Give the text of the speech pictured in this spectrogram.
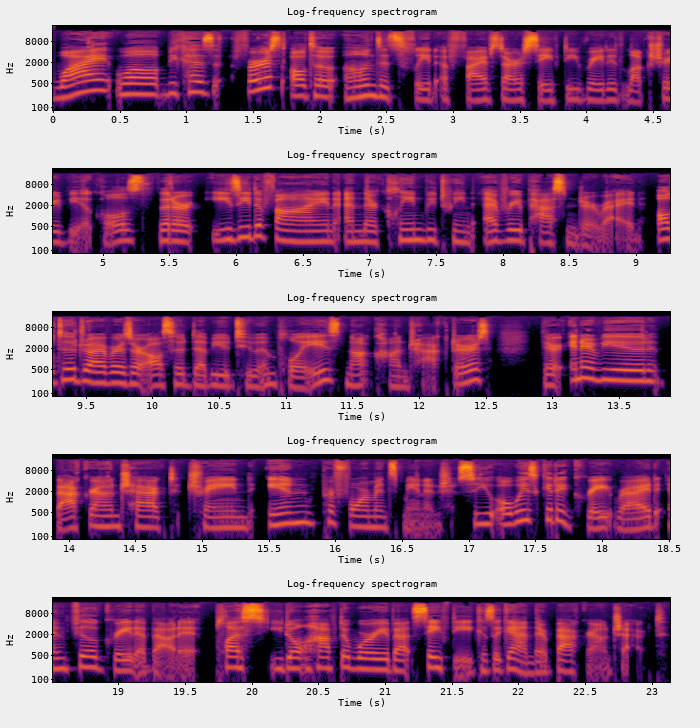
Why? Well, because first, Alto owns its fleet of five star safety rated luxury vehicles that are easy to find and they're clean between every passenger ride. Alto drivers are also W 2 employees, not contractors. They're interviewed, background checked, trained, and performance managed. So you always get a great ride and feel great about it. Plus, you don't have to worry about safety because, again, they're background checked.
